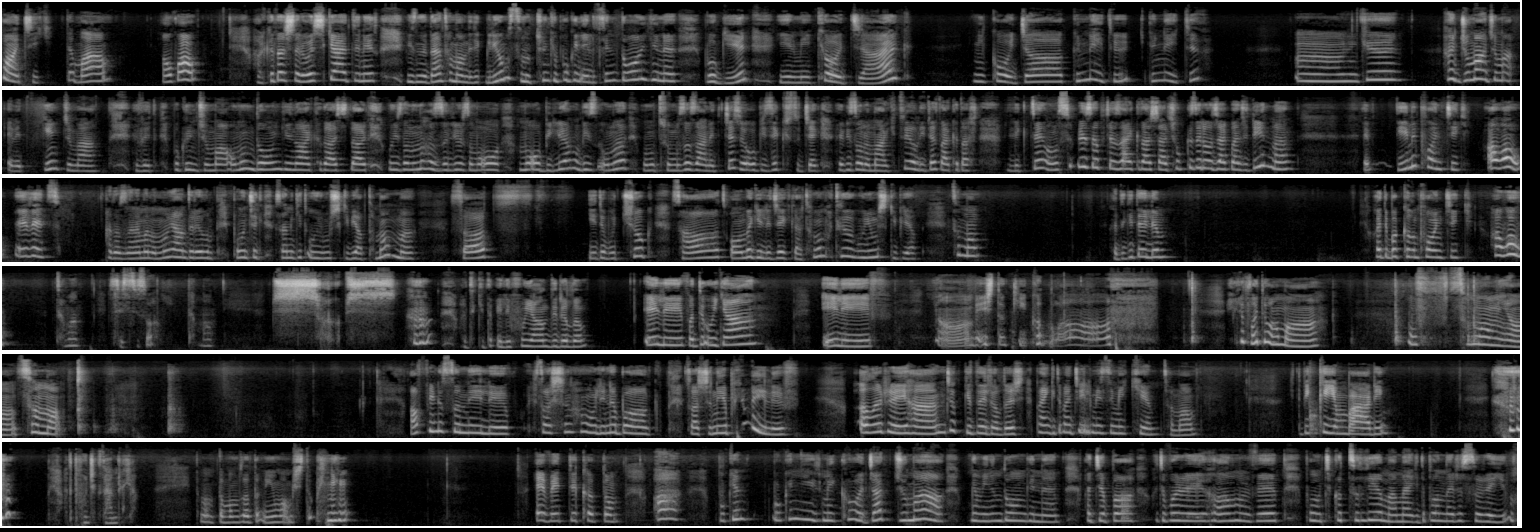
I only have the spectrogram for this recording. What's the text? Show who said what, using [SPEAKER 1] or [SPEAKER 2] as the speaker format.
[SPEAKER 1] Ponçik. Tamam. Hop. Arkadaşlar hoş geldiniz. Biz neden tamam dedik biliyor musunuz? Çünkü bugün Elif'in doğum günü. Bugün 22 Ocak. 22 Ocak. Gün neydi? Gün neydi? Hmm, gün. Ha cuma cuma. Evet gün cuma. Evet bugün cuma. Onun doğum günü arkadaşlar. O yüzden onu hazırlıyoruz ama o ama o biliyor ama biz onu unuttuğumuzu zannedeceğiz ve o bize küsecek. Ve biz onu markete yollayacağız arkadaş birlikte. Ona sürpriz yapacağız arkadaşlar. Çok güzel olacak bence değil mi? E, değil mi Ponçik? Av av evet. Hadi o zaman onu uyandıralım. Ponçik sen git uyumuş gibi yap tamam mı? Saat Yedi buçuk saat onda gelecekler. Tamam hadi uyumuş gibi yap. Tamam. Hadi gidelim. Hadi bakalım Poncik. Hav hav. Tamam sessiz ol. Tamam. Pişt, pişt. hadi gidip Elif uyandıralım. Elif hadi uyan. Elif. Ya beş dakika daha. Elif hadi ama. Of tamam ya tamam. Aferin sana Elif. Saçların haline bak. Saçlarını yapıyor mu Elif? Alır Reyhan. Çok güzel olur. Ben gidip önce elimi yüzümü. Tamam. Gidip yıkayayım bari. Hadi Boncuk sen de uyan. Tamam tamam zaten uyumamıştım. evet yıkadım. Aa bugün Bugün 22 Ocak Cuma. Bugün benim doğum günüm. Acaba acaba Reyhan ve Ponçik hatırlıyor mu? Hemen gidip onları sorayım.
